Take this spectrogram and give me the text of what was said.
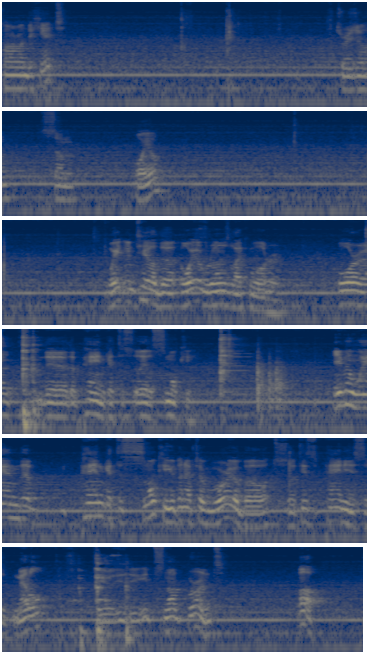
turn on the heat. Drizzle some oil wait until the oil runs like water or the, the pan gets a little smoky. Even when the pan gets smoky, you don't have to worry about. So this pan is metal, so it's not burnt up.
